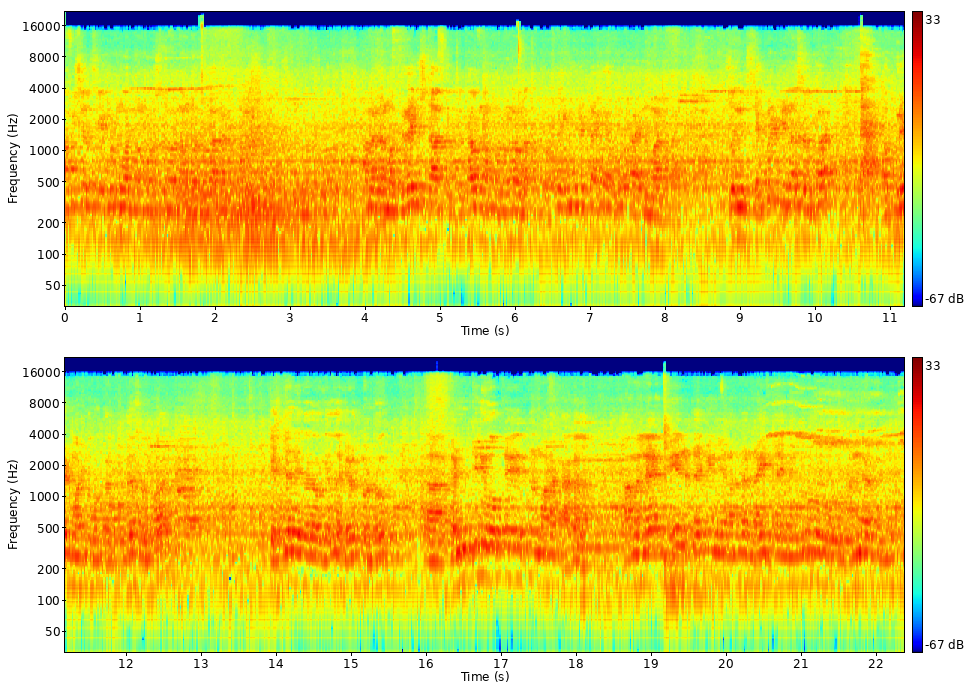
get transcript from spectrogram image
ಆಫೀಷಿಯಲ್ಸ್ ಎರಡು ಮೂವತ್ತು ನಂಬರ್ಸು ನಂಬರು ಆಮೇಲೆ ಪೊಲೀಸ್ ಆಮೇಲೆ ನಮ್ಮ ಕ್ರೈಮ್ ಸ್ಟಾಫ್ ಇರ್ತದೆ ಅವ್ರ ನಂಬರ್ಗಳನ್ನ ಅವ್ರ ಹತ್ರ ಇಮಿಡಿಯೇಟ್ ಆಗಿ ಅವರು ಇದು ಮಾಡ್ತಾರೆ. ಸೊ ನೀವು ಸೆಕ್ಯೂರಿಟಿನ ಸ್ವಲ್ಪ ಅಪ್ಗ್ರೇಡ್ ಮಾಡ್ಕೋಬೇಕಾಗ್ತದೆ, ಸ್ವಲ್ಪ ಎಷ್ಟು ಜನ ಇದ್ದಾರೆ ಅವ್ರಿಗೆಲ್ಲ ಹೇಳ್ಕೊಂಡು ಕಂಟಿನ್ಯೂ ಒಬ್ಬರೇ ಇಟ್ಕೊಂಡು ಮಾಡೋಕ್ಕಾಗಲ್ಲ. ಆಮೇಲೆ ಮೇನ್ ಟೈಮಿಂಗ್ ಏನಂದರೆ ನೈಟ್ ಟೈಮಿಂಗು ಹನ್ನೆರಡರಿಂದ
